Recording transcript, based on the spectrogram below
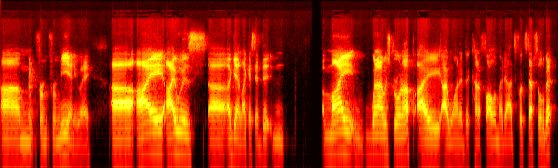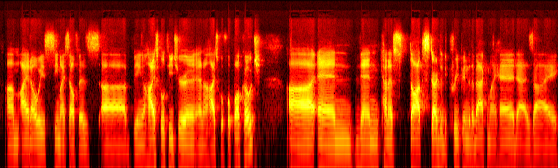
um, for, for me anyway. Uh, I I was uh, again, like I said, the, my when I was growing up, I I wanted to kind of follow my dad's footsteps a little bit. Um, I had always seen myself as uh, being a high school teacher and a high school football coach. Uh, and then kind of thoughts started to creep into the back of my head as I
